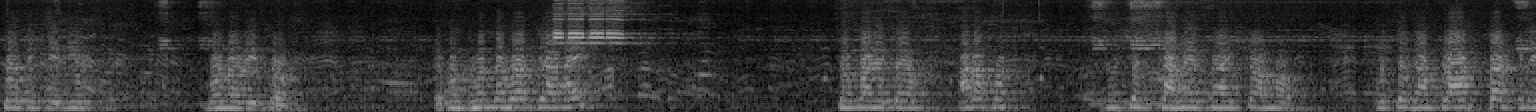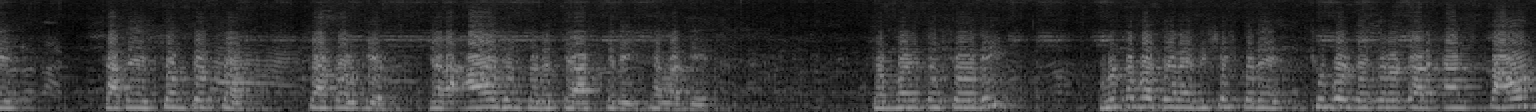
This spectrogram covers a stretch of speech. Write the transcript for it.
প্রতীকে মনোনীত। এবং ধন্যবাদ জানাই সম্মানিত আরাফাত হোসেন স্বামী ভাই সহ উত্তরগ্রাম ব্লক সার্কেলের সাথে সম্পৃক্ত সকলকে যারা আয়োজন করেছে আজকের এই খেলাটি। সম্মানিত সৌদি ধন্যবাদ জানাই বিশেষ করে Shubho decorator and sound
